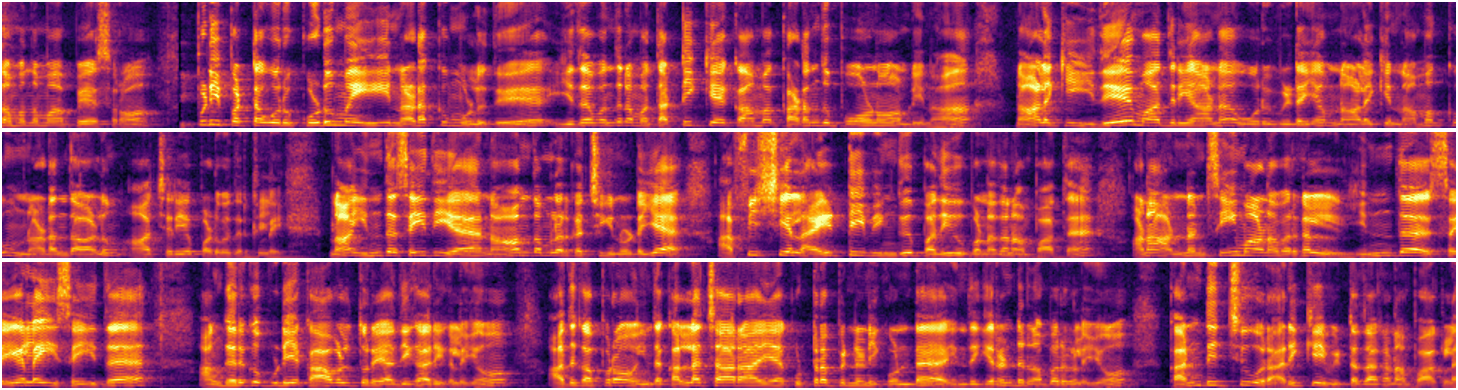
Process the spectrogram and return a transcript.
சம்மந்தமாக பேசுகிறோம் இப்படிப்பட்ட ஒரு கொடுமை நடக்கும் பொழுது இதை வந்து நம்ம தட்டி கேட்காம கடந்து போனோம் அப்படின்னா நாளைக்கு இதே மாதிரியான ஒரு விடயம் நாளைக்கு நமக்கும் நடந்தாலும் ஆச்சரியப்படுவதற்கில்லை. நான் இந்த செய்தியை நாம் தமிழர் கட்சியினுடைய அஃபிஷியல் ஐடி விங்கு பதிவு பண்ணதை நான் பார்த்தேன். ஆனால் அண்ணன் சீமானவர்கள் இந்த செயலை செய்த அங்கே இருக்கக்கூடிய காவல்துறை அதிகாரிகளையும் அதுக்கப்புறம் இந்த கள்ளச்சாராய குற்றப்பின்னணி கொண்ட இந்த இரண்டு நபர்களையும் கண்டித்து ஒரு அறிக்கை விட்டதாக நான் பார்க்கல.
